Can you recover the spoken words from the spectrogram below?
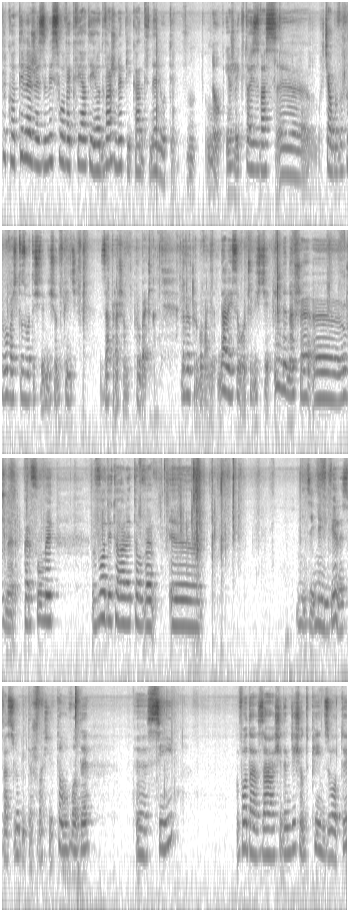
Tylko tyle, że zmysłowe kwiaty i odważne, pikantne nuty. Mm, No, jeżeli ktoś z Was e, chciałby wypróbować, to złoty 75 zapraszam, próbeczka do wypróbowania. Dalej są oczywiście inne nasze e, różne perfumy, wody toaletowe. E, między innymi wiele z Was lubi też właśnie tą wodę e, Sea woda za 75 zł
